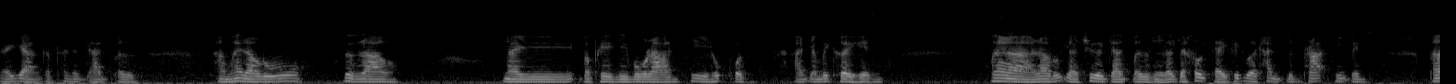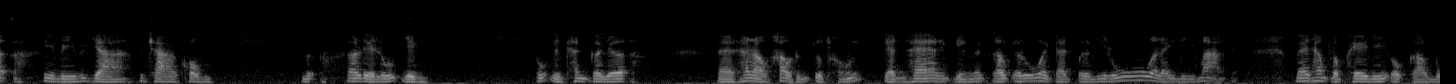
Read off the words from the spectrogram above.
หลายอย่างกับท่านอาจารย์ปืนทำให้เรารู้เรื่องราวในประเพณีโบราณที่ทุกคน อาจจะไม่เคยเห็น เมื่อเรารู้จักชื่ออาจารย์ปืนเนี่ยเราจะเข้าใจคิดว่าท่านเป็นพระที่เป็นพระที่มีวิทยาวิชาคมแล้วเรียนรู้ยิงลูกศิษย์ท่านก็เยอะ แต่ถ้าเราเข้าถึงจุดของแก่นแท้จริงๆแล้วเราจะรู้ว่าอาจารย์ปืนนี่รู้อะไรดีมาก แม้ทั้งประเพณีเก่าโบ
